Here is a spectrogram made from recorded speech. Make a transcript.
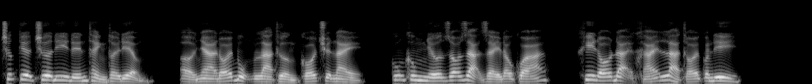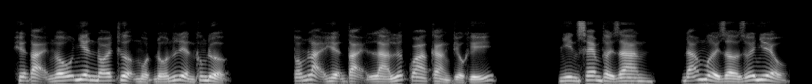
Trước kia chưa đi đến thành thời điểm, ở nhà đói bụng là thường có chuyện này, cũng không nhớ rõ dạ dày đau quá, khi đó đại khái là thói quen đi. Hiện tại ngẫu nhiên đói thượng một đốn liền không được. Tóm lại hiện tại là lướt qua càng tiểu khí. Nhìn xem thời gian, đã 10 giờ rưỡi nhiều,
